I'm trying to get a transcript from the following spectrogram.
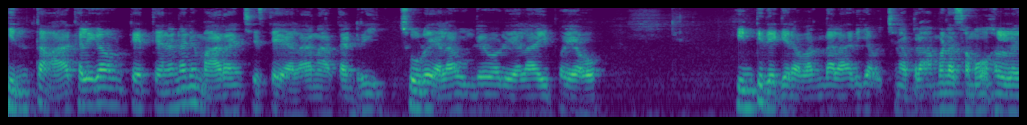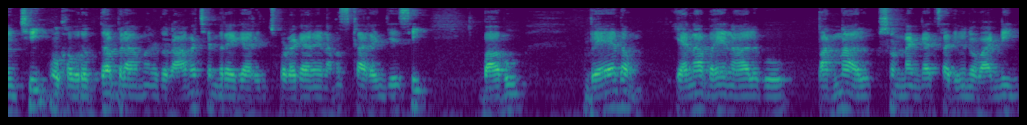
ఇంత ఆకలిగా ఉంటే తిననని మారాంచేస్తే ఎలా నా తండ్రి? చూడు ఎలా ఉండేవాడు ఎలా అయిపోయావో. ఇంటి దగ్గర వందలాదిగా వచ్చిన బ్రాహ్మణ సమూహంలోంచి ఒక వృద్ధ బ్రాహ్మణుడు రామచంద్రయ్య గారిని చూడగానే నమస్కారం చేసి బాబు వేదం ఎనభై నాలుగు పన్నాలు క్షుణ్ణంగా చదివిన వాడిని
